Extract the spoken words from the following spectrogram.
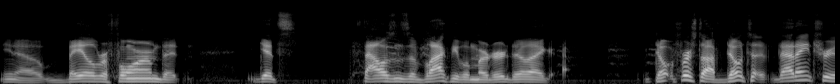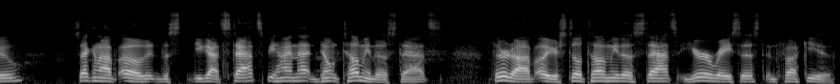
you know, bail reform that gets thousands of black people murdered, they're like, don't. First off, don't. T- that ain't true. Second off, oh, you got stats behind that. Don't tell me those stats. Third off, oh, you're still telling me those stats. You're a racist, and fuck you.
